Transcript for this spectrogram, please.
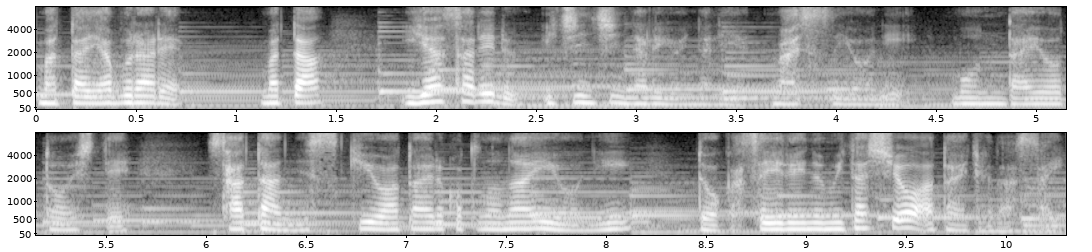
また破られまた癒される一日になるようになりますように問題を通してサタンに隙を与えることのないようにどうか精霊の満たしを与えてください。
